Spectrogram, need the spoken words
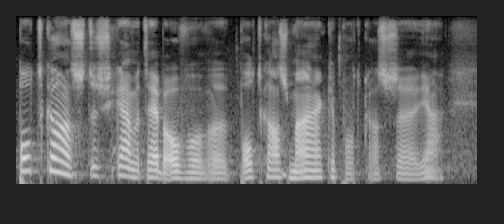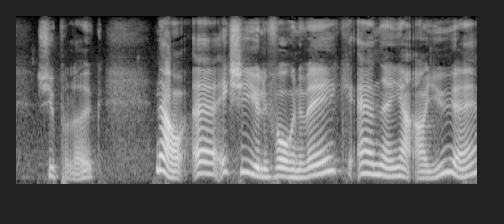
podcast. Dus gaan we het hebben over podcast maken, podcast, ja, superleuk. Nou, ik zie jullie volgende week en ja, aju hè.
